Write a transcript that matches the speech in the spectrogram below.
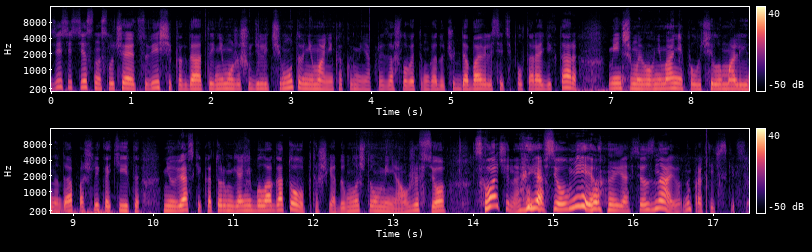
Здесь, естественно, случаются вещи, когда ты не можешь уделить чему-то внимание, как у меня произошло в этом году. Чуть добавились эти полтора гектара, меньше моего внимания получила малина, да, пошли какие-то неувязки, к которым я не была готова, потому что я думала, что у меня уже все схвачено, я все умею, я все знаю, ну, практически все.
